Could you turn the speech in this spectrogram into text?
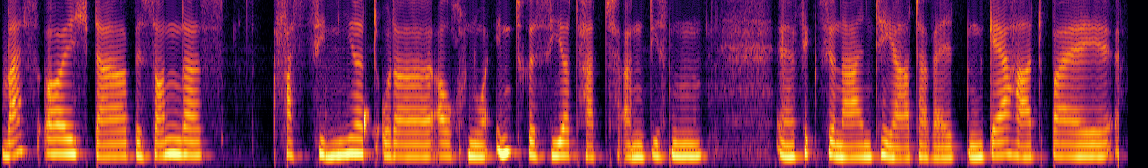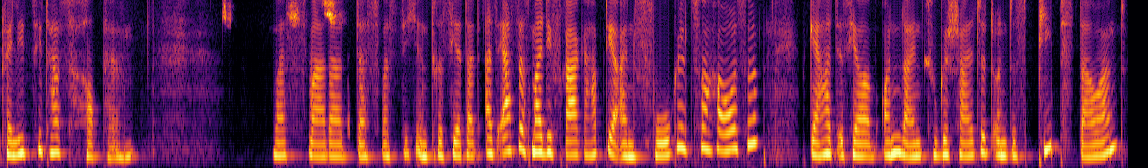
was euch da besonders fasziniert oder auch nur interessiert hat an diesen äh, fiktionalen Theaterwelten. Gerhard bei Felicitas Hoppe. Was war da das, was dich interessiert hat? Als erstes mal die Frage, habt ihr einen Vogel zu Hause? Gerhard ist ja online zugeschaltet und es piepst dauernd.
